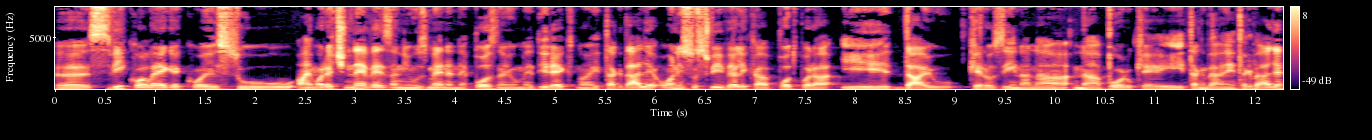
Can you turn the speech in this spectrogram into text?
e, svi kolege koji su, ajmo reći, ne vezani uz mene, ne poznaju me direktno i tak dalje, oni su svi velika potpora i daju kerozina na, na poruke i tak dalje i tak dalje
